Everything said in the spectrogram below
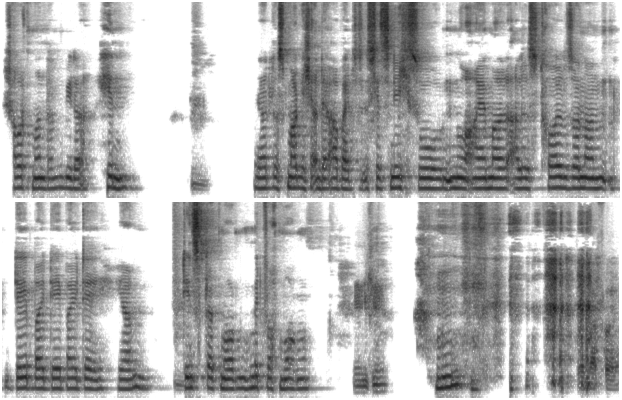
schaut man dann wieder hin. Ja, das mag ich an der Arbeit. Es ist jetzt nicht so nur einmal alles toll, sondern day by day by day. Ja, Dienstagmorgen, Mittwochmorgen. Mhm. Hm? Wundervoll.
